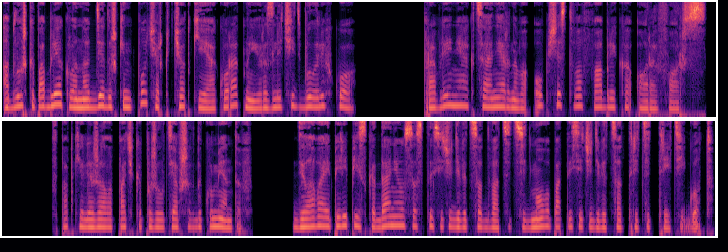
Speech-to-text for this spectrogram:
Обложка поблекла, но дедушкин почерк, четкий и аккуратный, различить было легко. Правление акционерного общества «Фабрика Орефорс». В папке лежала пачка пожелтевших документов. Деловая переписка Даниуса с 1927 по 1933 год.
